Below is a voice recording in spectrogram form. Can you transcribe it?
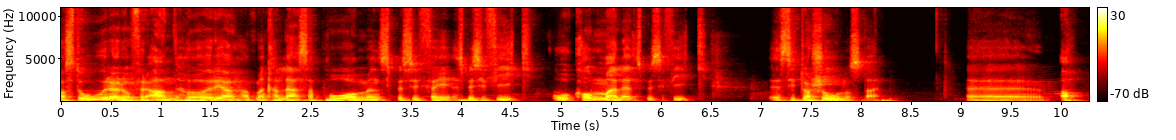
pastorer och för anhöriga, att man kan läsa på om en specifik, specifik åkomma eller en specifik eh, situation och sådär. Eh, ja.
